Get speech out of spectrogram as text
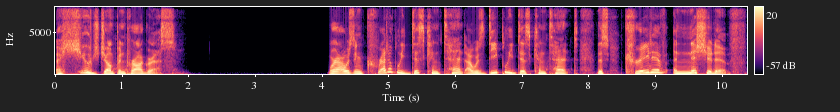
a huge jump in progress. Where I was incredibly discontent. I was deeply discontent. This creative initiative.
